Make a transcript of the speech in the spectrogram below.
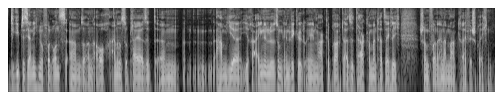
die gibt es ja nicht nur von uns, ähm, sondern auch andere Supplier sind, ähm, haben hier ihre eigenen Lösungen entwickelt und in den Markt gebracht. Also da kann man tatsächlich schon von einer Marktreife sprechen.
